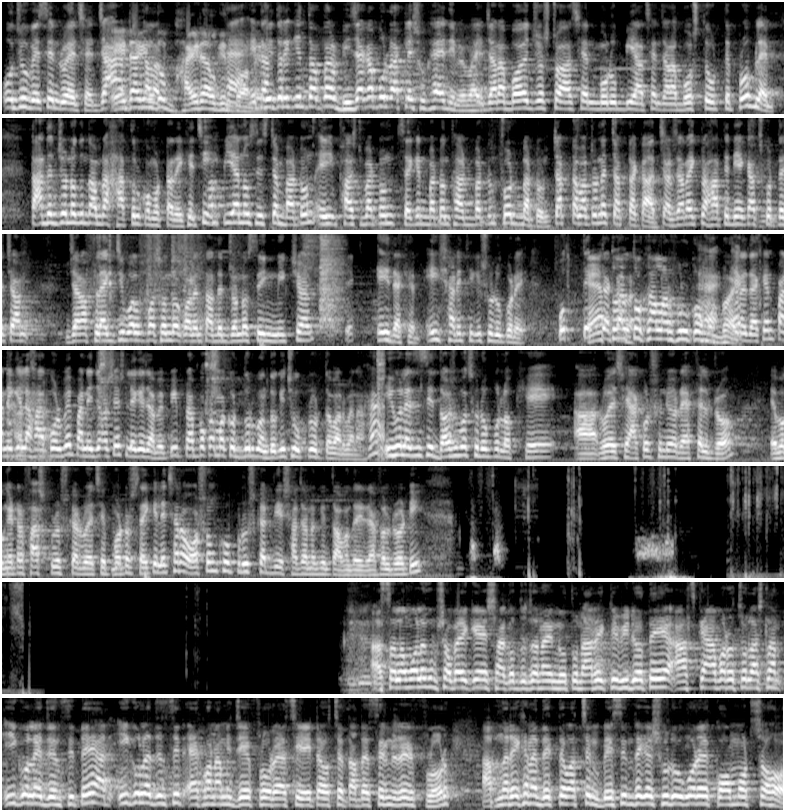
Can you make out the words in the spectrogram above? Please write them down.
অজু বেসিন রয়েছে যা এটা কিন্তু ভাইরাল কিন্তু হ্যাঁ। এটার ভিতরে কিন্তু আপনার ভিজা কাপড় রাখলে শুকায় দিবে ভাই। যারা বয়োজ্যেষ্ঠ আছেন মুরব্বী আছেন যারা বসতে উঠতে প্রবলেম তাদের জন্য কিন্তু আমরা হাতল কমরটা রেখেছি। পিয়ানো সিস্টেম বাটন এই first button second button third button fourth button চারটা বাটনে চারটা কাজ। আর যারা একটু হাতে নিয়ে কাজ করতে চান যারা ফ্লেক্সিবল পছন্দ করেন তাদের জন্য সিং মিক্সচার এই দেখেন এই শাড়ি থেকে শুরু করে প্রত্যেকটা কালারফুল হ্যাঁ, ভাই। দেখেন পানি গেলে হা করবে পানি যাওয়া শেষ লেগে যাবে। পিঁপড়া পোকামাকড় দুর্গন্ধ কিছু উপরে উঠতে পারবে না হ্যাঁ? ইগুল এজেন্সি দশ বছর উপলক্ষে আহ, রয়েছে আকর্ষণীয় র্যাফেল ড্র এবং এটার ফার্স্ট পুরস্কার রয়েছে মোটরসাইকেল এছাড়াও অসংখ্য পুরস্কার দিয়ে সাজানো কিন্তু আমাদের এই র্যাফেল ড্রটি আসসালামু আলাইকুম সবাইকে, স্বাগত জানাই নতুন আরেকটি ভিডিওতে। আজকে আবারও চলে আসলাম ইগল এজেন্সিতে আর ইগল এজেন্সির এখন আমি যে ফ্লোরে আছি, এটা হচ্ছে তাদের সেন্টারের ফ্লোর আপনারা এখানে দেখতে পাচ্ছেন বেসিন থেকে শুরু করে কমট সহ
